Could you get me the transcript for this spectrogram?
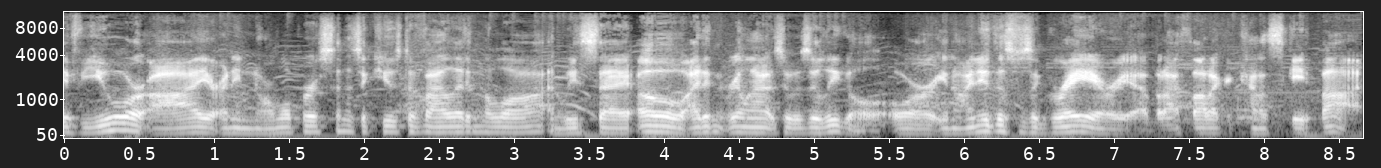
if you or I or any normal person is accused of violating the law and we say, oh, I didn't realize it was illegal, or, you know, I knew this was a gray area, but I thought I could kind of skate by,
